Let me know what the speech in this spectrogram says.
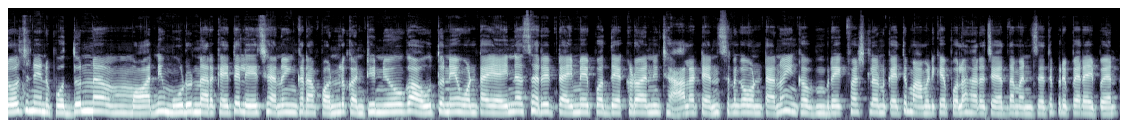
రోజు నేను పొద్దున్న మార్నింగ్ మూడున్నరకు అయితే లేచాను. ఇంకా నా పనులు కంటిన్యూగా అవుతూనే ఉంటాయి. అయినా సరే టైం అయిపోద్ది ఎక్కడో అని చాలా టెన్షన్గా ఉంటాను. ఇంకా బ్రేక్ఫాస్ట్లోనికైతే మామిడికాయ పులహార చేద్దామనేసి అయితే ప్రిపేర్ అయిపోయాను.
